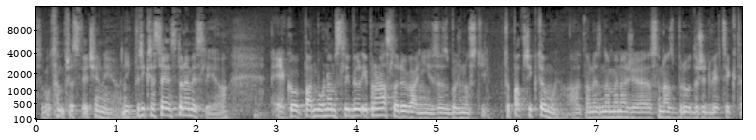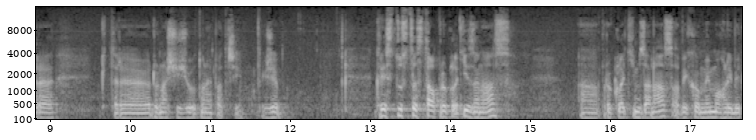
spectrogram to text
Jsem o tom přesvědčený. Jo. Někteří křesťané si to nemyslí. Jo. Jako pan Bůh nám slíbil i pro následování ze zbožností. To patří k tomu, jo. ale to neznamená, že se nás budou držet věci, které, které do naší životu nepatří. Takže Kristus se stal prokletí za nás, a prokletím za nás, abychom my mohli být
